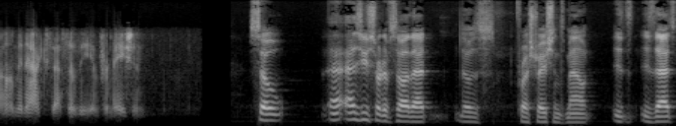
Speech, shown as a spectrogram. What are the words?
um, and access of the information. So, as you sort of saw that those frustrations mount, is is that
